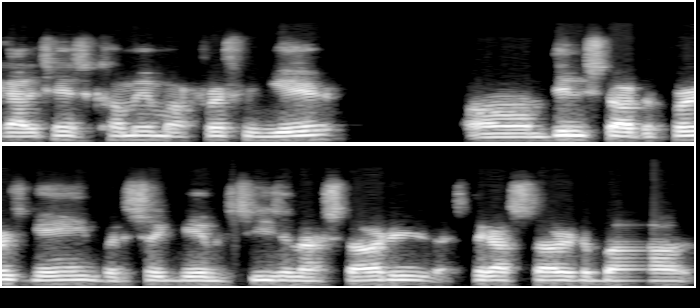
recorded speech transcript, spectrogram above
got a chance to come in my freshman year. Um, didn't start the first game, but the second game of the season I started. I think I started about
